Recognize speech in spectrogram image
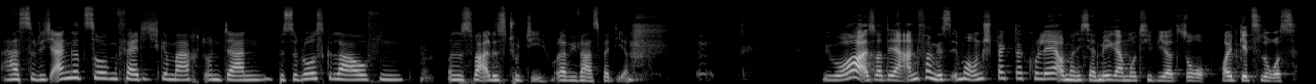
hast du dich angezogen, fertig gemacht und dann bist du losgelaufen und es war alles tutti. Oder wie war es bei dir? Ja, also der Anfang ist immer unspektakulär und man ist ja mega motiviert. So, heute geht's los.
